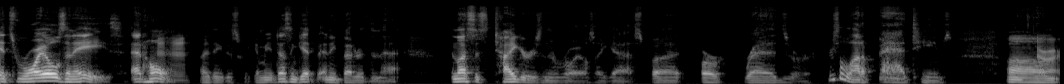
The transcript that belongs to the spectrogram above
it's Royals and A's at home. Mm-hmm. I think this week. I mean, it doesn't get any better than that, unless it's Tigers and the Royals, I guess. But or Reds or there's a lot of bad teams. Um,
